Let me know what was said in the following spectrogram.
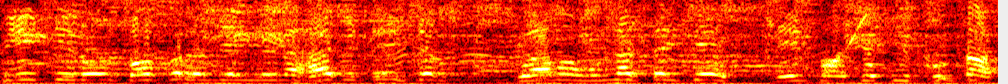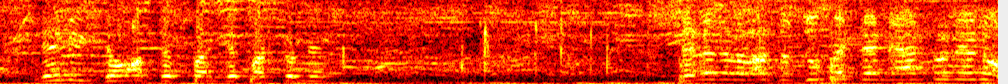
బీటీ రోడ్ సౌకర్యం జరిగిన హ్యాబిటేషన్ గ్రామం ఉన్నట్టయితే నేను బాధ్యత తీసుకుంటా. నేను మీకు జవాబు చెప్తాను చెప్పంటున్నాను తెలంగాణ రాష్ట్రం చూపెట్టండి అంటూ నేను.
